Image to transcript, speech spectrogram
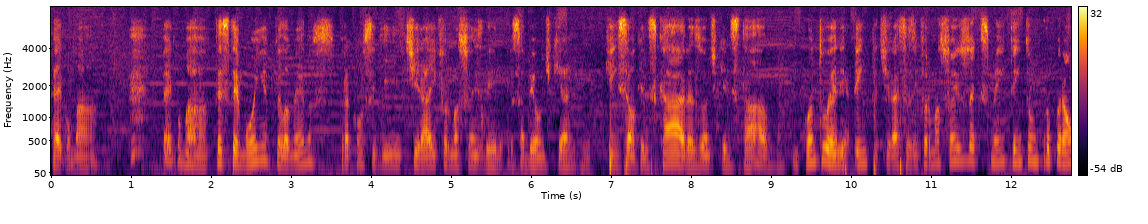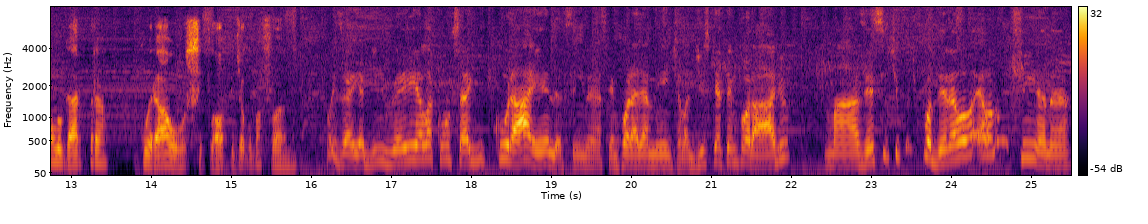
pega uma pega uma testemunha, pelo menos, para conseguir tirar informações dele, para saber onde que é, quem são aqueles caras, onde que ele estava. Enquanto ele tenta tirar essas informações, os X-Men tentam procurar um lugar para curar o Ciclope de alguma forma. Pois é, e a Jean Grey ela consegue curar ele, assim, né, temporariamente. Ela diz que é temporário, mas esse tipo de poder ela, ela não tinha, né?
